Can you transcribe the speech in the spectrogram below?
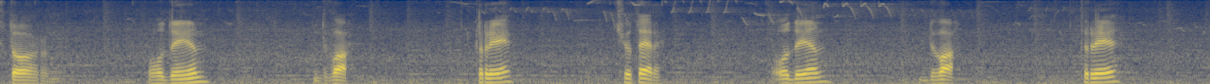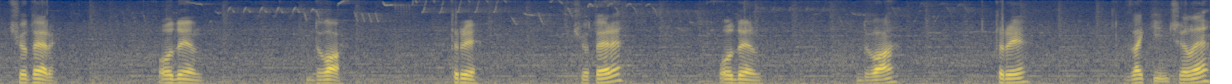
сторону. Один. Два. Три. Чотири. Один, два, три, чотири. Один, два, три, чотири. Один, два, три. Закінчили.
